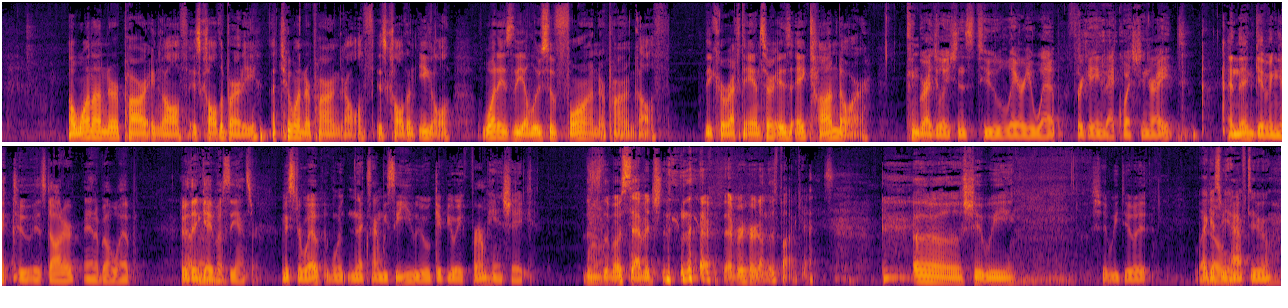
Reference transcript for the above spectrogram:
A one under par in golf is called a birdie. A two under par in golf is called an eagle. What is the elusive four under par in golf? The correct answer is a condor. Congratulations to Larry Webb for getting that question right. And then giving it to his daughter, Annabelle Webb, who then uh-huh. gave us the answer. Mr. Webb, when- next time we see you, we will give you a firm handshake. This is the most savage thing I've ever heard on this podcast. Oh, should we? Should we do it? I guess we No. have to.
